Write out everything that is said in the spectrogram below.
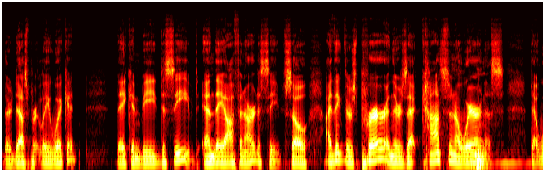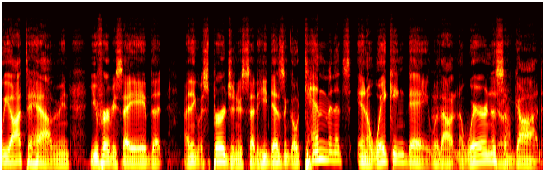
They're desperately wicked they can be deceived and they often are deceived. So I think there's prayer and there's that constant awareness that we ought to have. I mean, you've heard me say, Abe, that I think it was Spurgeon who said he doesn't go 10 minutes in a waking day mm. without an awareness yeah. of God.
